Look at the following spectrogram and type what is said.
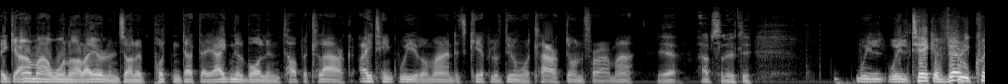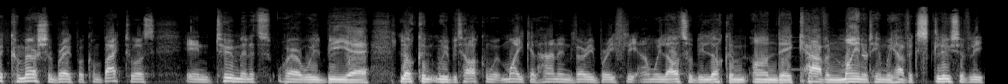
Like Armagh won all Ireland's on it, putting that diagonal ball in top of Clark. I think we have a man that's capable of doing what Clark done for Armagh. Yeah, absolutely. We'll we'll take a very quick commercial break, but come back to us in two minutes, where we'll be uh, looking. We'll be talking with Michael Hannon very briefly, and we'll also be looking on the Cavan minor team. We have exclusively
